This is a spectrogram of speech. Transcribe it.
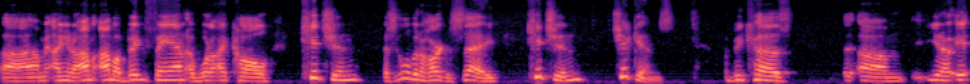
Uh, I mean, you know, I'm I'm a big fan of what I call kitchen it's a little bit hard to say, kitchen chickens, because um, you know, it,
